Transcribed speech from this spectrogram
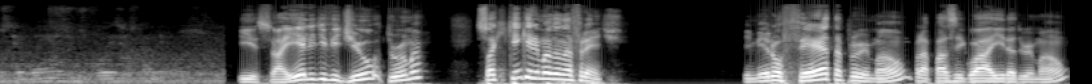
os rebanhos e os bois e os isso. Aí ele dividiu a turma. Só que quem que ele mandou na frente? Primeiro oferta para o irmão, para apaziguar a ira do irmão.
